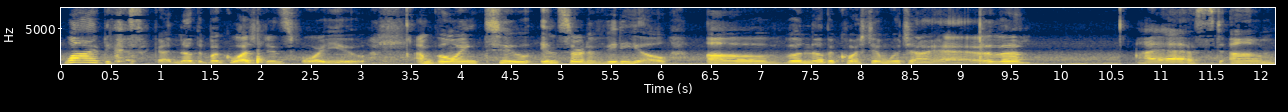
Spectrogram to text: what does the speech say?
Why? Because I got nothing but questions for you. I'm going to insert a video of another question which I have. I asked, um,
